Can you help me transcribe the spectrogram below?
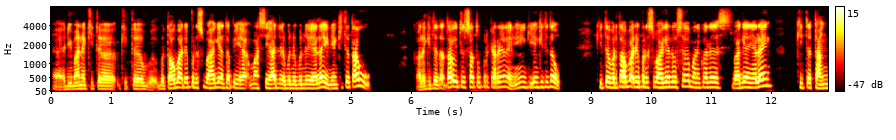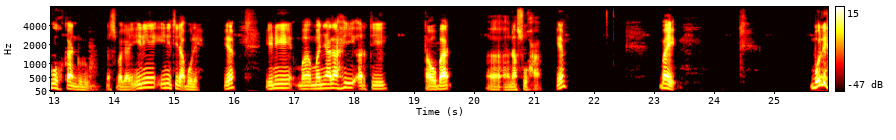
di mana kita kita bertaubat daripada sebahagian tapi ya, masih ada benda-benda yang lain yang kita tahu kalau kita tak tahu itu satu perkara yang lain. Ini yang kita tahu. Kita bertaubat daripada sebahagian dosa, manakala sebahagian yang lain kita tangguhkan dulu dan sebagainya. Ini ini tidak boleh. Ya. Ini menyalahi erti taubat uh, nasuha, ya. Baik. Boleh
